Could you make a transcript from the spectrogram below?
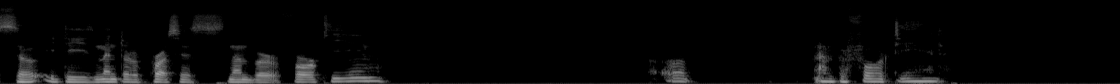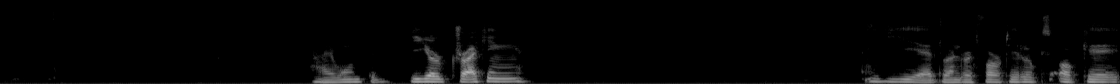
So it is mental process number 14. Oh, number 14. I want the bigger tracking. Yeah, 240 looks okay.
